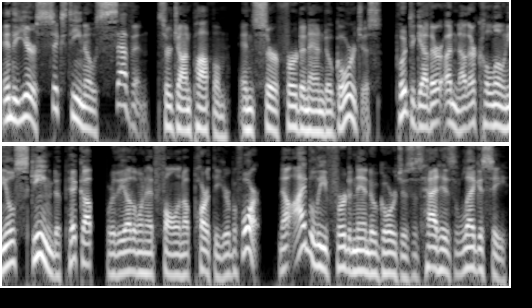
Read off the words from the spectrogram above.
In the year 1607, Sir John Popham and Sir Ferdinando Gorges put together another colonial scheme to pick up where the other one had fallen apart the year before. Now, I believe Ferdinando Gorges has had his legacy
